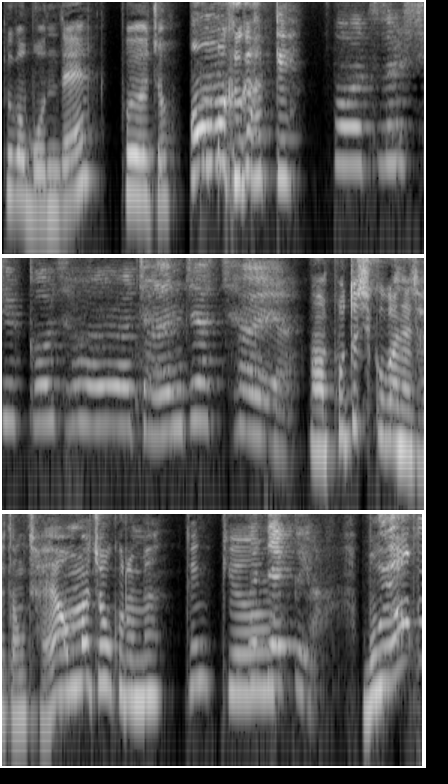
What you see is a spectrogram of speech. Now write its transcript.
그거 뭔데? 보여줘. 어, 엄마 그거 할게. 버스 싣고 저요 전자차야. 어, 포도 싣고 가는 자동차야? 엄마 줘, 그러면. 땡큐. 내 거야. 뭐야? 엄마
